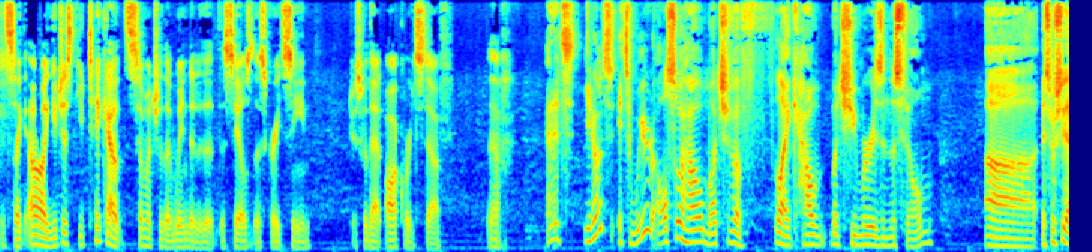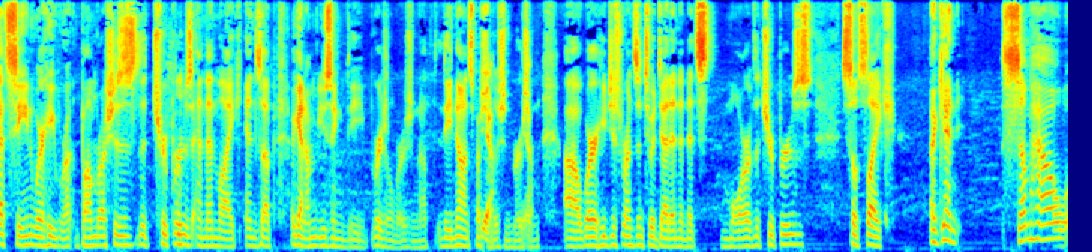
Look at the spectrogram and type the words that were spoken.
It's like, oh, you just you take out so much of the wind out of the, the sails of this great scene, just with that awkward stuff. Ugh. and it's you know it's it's weird also how much of a like how much humor is in this film uh especially that scene where he ru- bum rushes the troopers and then like ends up again i'm using the original version not the non-special Yeah, edition version uh where he just runs into a dead end and it's more of the troopers so it's like again somehow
